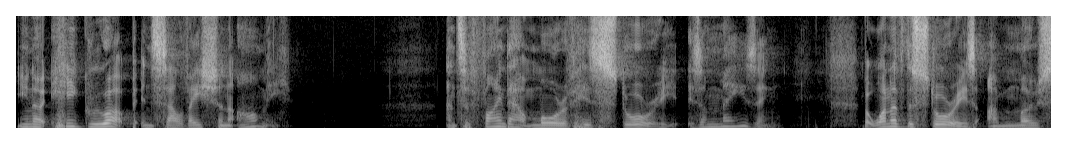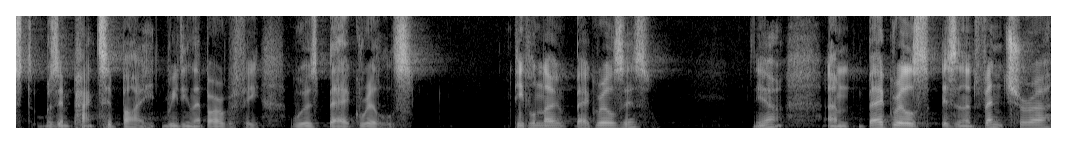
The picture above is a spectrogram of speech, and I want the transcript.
You know, he grew up in Salvation Army. And to find out more of his story is amazing. But one of the stories I most was impacted by reading their biography was Bear Grylls. People know Bear Grylls is? Yeah? Um, Bear Grylls is an adventurer.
